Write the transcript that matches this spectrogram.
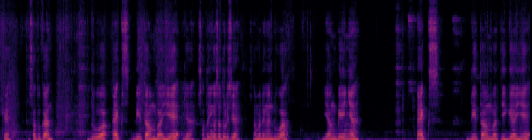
Oke kita satukan. 2X ditambah Y ya satunya nggak usah tulis ya sama dengan 2 yang B nya X ditambah 3Y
